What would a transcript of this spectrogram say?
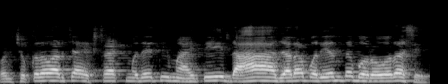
पण शुक्रवारच्या एक्स्ट्रॅक्टमध्ये ती माहिती दहा हजारापर्यंत बरोबर असेल.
